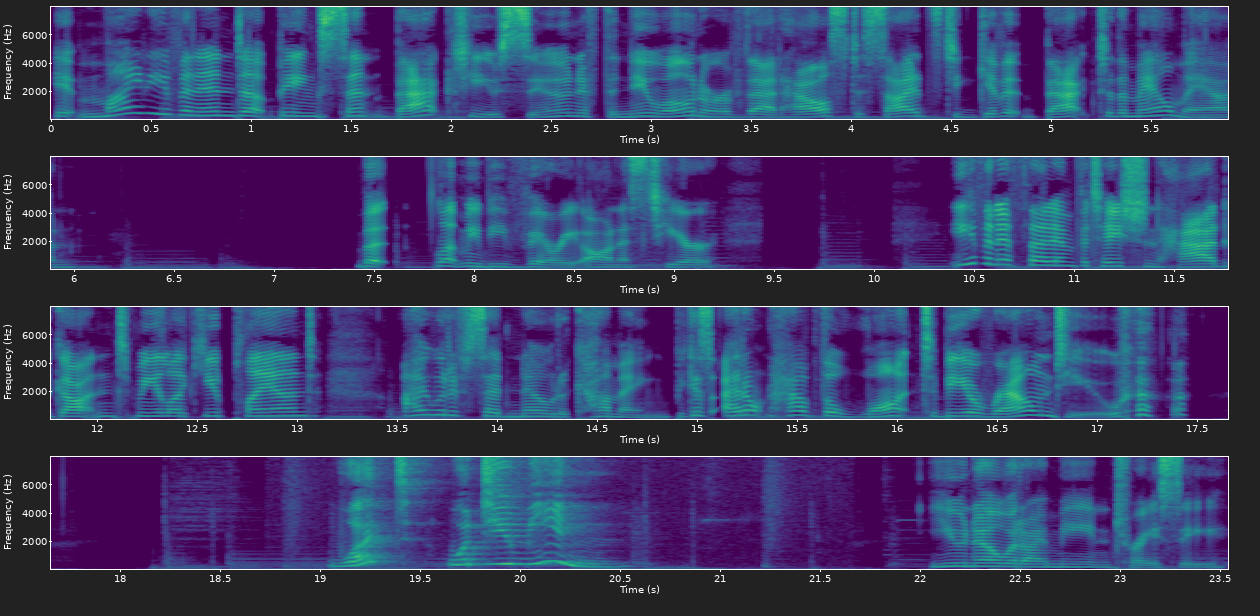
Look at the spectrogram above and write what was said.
it might even end up being sent back to you soon if the new owner of that house decides to give it back to the mailman. But let me be very honest here. Even if that invitation had gotten to me like you'd planned, I would have said no to coming because I don't have the want to be around you. what? What do you mean? You know what I mean, Tracy.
